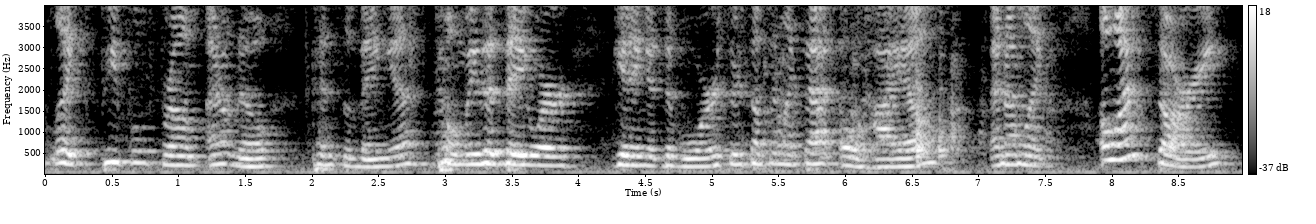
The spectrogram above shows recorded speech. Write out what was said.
like people from i don't know Pennsylvania told me that they were getting a divorce or something like that, Ohio. And I'm like, oh, I'm sorry.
